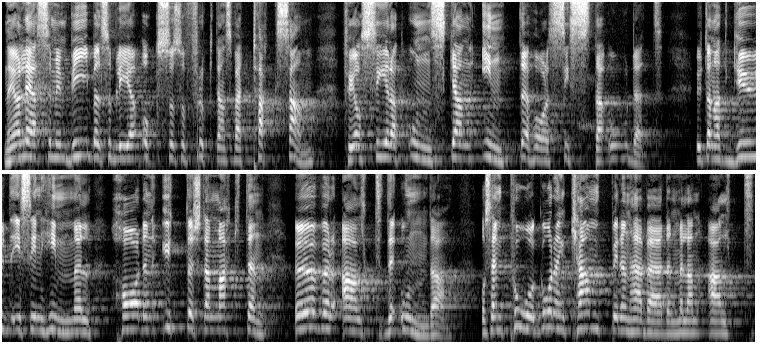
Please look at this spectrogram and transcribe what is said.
När jag läser min bibel så blir jag också så fruktansvärt tacksam för jag ser att ondskan inte har sista ordet utan att Gud i sin himmel har den yttersta makten över allt det onda. Och sen pågår en kamp i den här världen mellan allt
